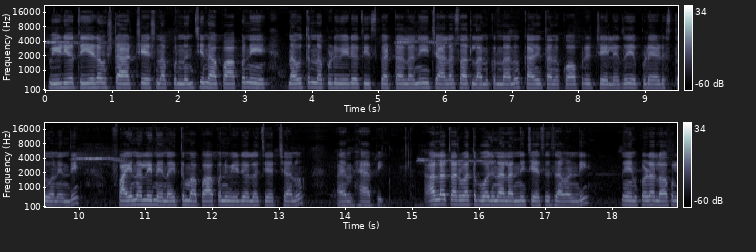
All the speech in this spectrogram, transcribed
వీడియో తీయడం స్టార్ట్ చేసినప్పటి నుంచి నా పాపని నవ్వుతున్నప్పుడు వీడియో తీసి పెట్టాలని చాలాసార్లు అనుకున్నాను కానీ తను కోఆపరేట్ చేయలేదు ఎప్పుడు ఏడుస్తూ అనింది ఫైనల్లీ నేనైతే మా పాపని వీడియోలో చేర్చాను. I'm happy. అలా తర్వాత భోజనాలు అన్నీ చేసేసామండి. నేను కూడా లోపల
